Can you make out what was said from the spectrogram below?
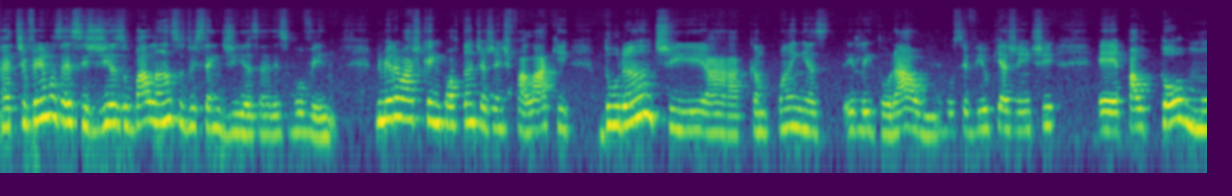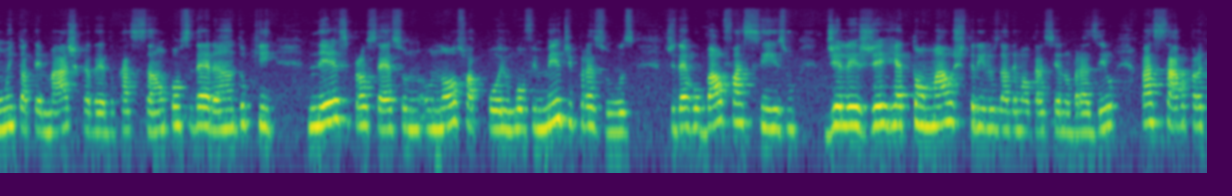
é, tivemos esses dias o balanço dos 100 dias né, desse governo. Primeiro, eu acho que é importante a gente falar que durante a campanha eleitoral, né, você viu que a gente é, pautou muito a temática da educação, considerando que nesse processo o nosso apoio, o movimento de ir para as ruas, de derrubar o fascismo, de eleger, retomar os trilhos da democracia no Brasil, passava para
